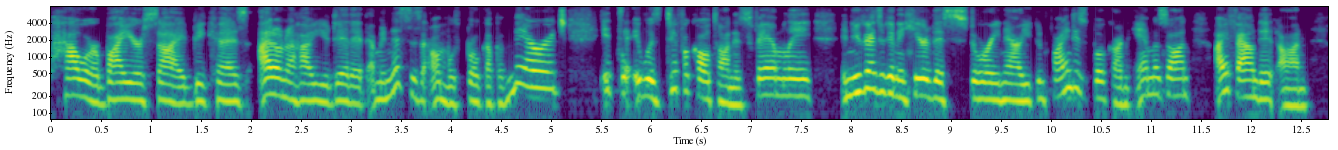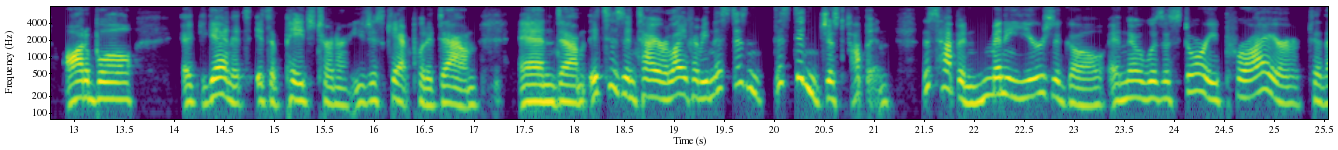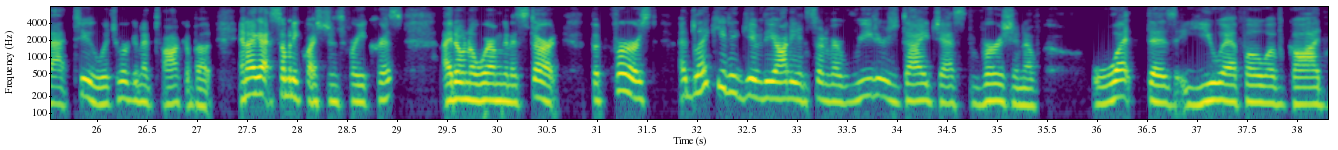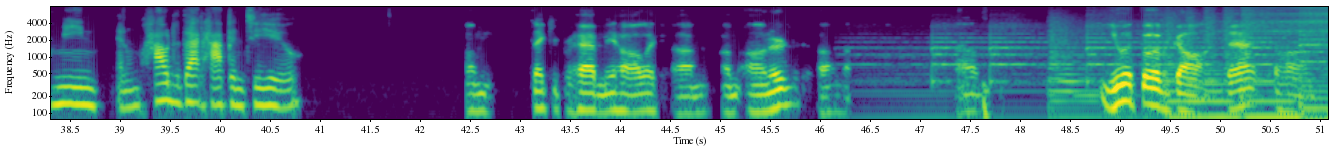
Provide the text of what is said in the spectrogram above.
power by your side because I don't know how you did it. I mean, this is almost broke up a marriage. It it was difficult on his family, and you guys are going to hear this story now. You can find his book on Amazon. I found it on Audible again it's it's a page turner. You just can't put it down. And um, it's his entire life. I mean this doesn't this didn't just happen. This happened many years ago and there was a story prior to that too which we're going to talk about. And i got so many questions for you chris. I don't know where i'm going to start. But first i'd like you to give the audience sort of a reader's digest version of what does ufo of god mean and how did that happen to you? Um thank you for having me, Holly. Um, I'm honored. Uh, um, UFO of God. That um,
